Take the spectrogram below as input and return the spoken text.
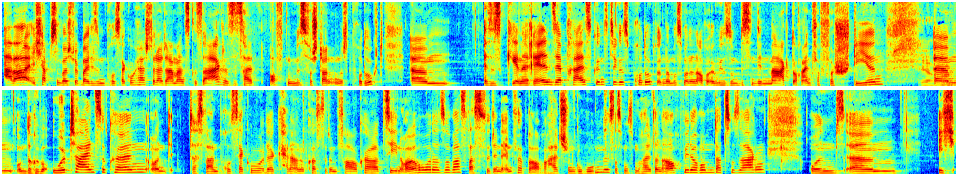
aber ich habe zum Beispiel bei diesem Prosecco-Hersteller damals gesagt, das ist halt oft ein missverstandenes Produkt. Ähm, es ist generell ein sehr preisgünstiges Produkt und da muss man dann auch irgendwie so ein bisschen den Markt auch einfach verstehen, Ja, ähm, um darüber urteilen zu können. Und das war ein Prosecco, der, keine Ahnung, kostet im VK 10 Euro oder sowas, was für den Endverbraucher halt schon gehoben ist. Das muss man halt dann auch wiederum dazu sagen. Und ähm, ich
